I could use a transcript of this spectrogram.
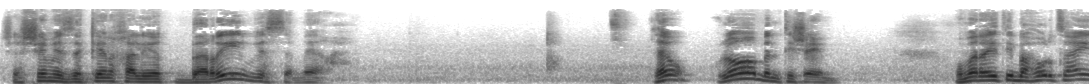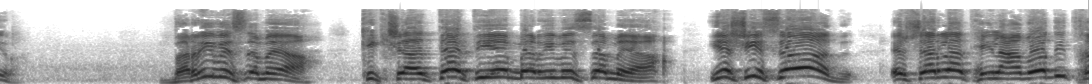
שהשם יזכה לך להיות בריא ושמח. זהו, הוא לא בן 90. הוא אומר, הייתי בחור צעיר. בריא ושמח. כי כשאתה תהיה בריא ושמח, יש יסוד. אפשר להתחיל לעבוד איתך.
